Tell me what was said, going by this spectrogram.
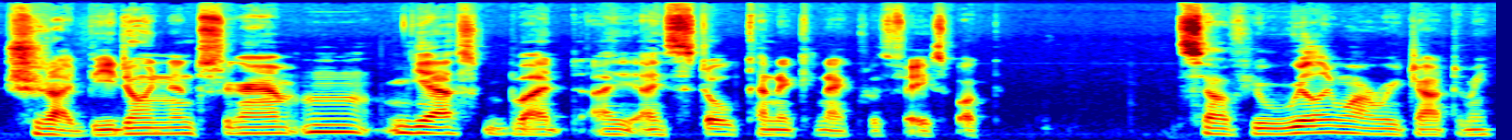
Should I be doing Instagram? Mm, yes, but I, I still kind of connect with Facebook. So if you really want to reach out to me,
